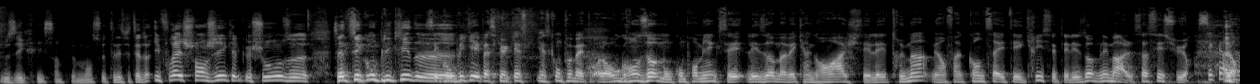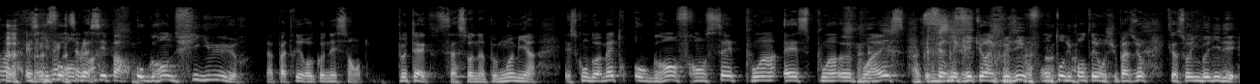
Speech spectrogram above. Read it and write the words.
nous écrit simplement ce téléspectateur. Il faudrait changer quelque chose. Euh, c'est compliqué de. C'est compliqué parce que qu'est-ce qu'on peut mettre? Alors aux grands hommes, on comprend bien que c'est les hommes avec un grand H, c'est l'être humain, mais enfin quand ça a été écrit, c'était les hommes, les mâles, ça c'est sûr. Alors est-ce qu'il faut remplacer par aux grandes figures la patrie reconnaissante? Peut-être, ça sonne un peu moins bien. Est-ce qu'on doit mettre au grand français.s.e.s et faire de l'écriture inclusive au fronton du Panthéon? Je ne suis pas sûr que ça soit une bonne idée.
